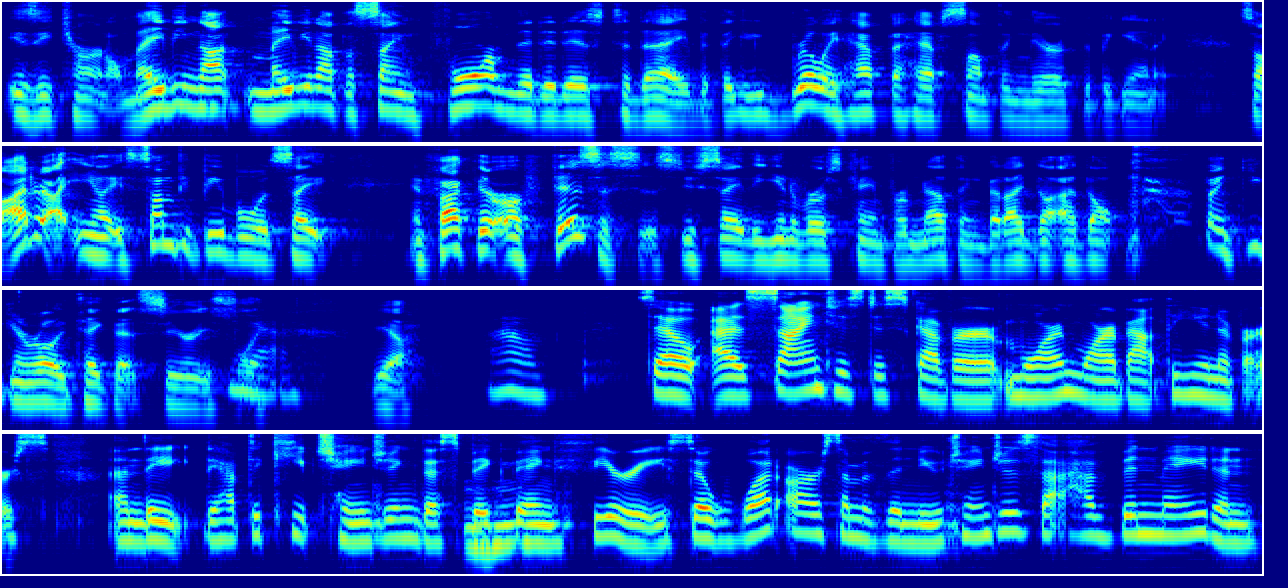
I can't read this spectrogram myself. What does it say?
is eternal. Maybe not, maybe not the same form that it is today, but that you really have to have something there at the beginning. So I, you know, some people would say, in fact, there are physicists who say the universe came from nothing, but I don't, I don't think you can really take that seriously. Yeah. yeah. Wow. So, as scientists discover more and more about the universe, and they, they have to keep changing this Big mm-hmm. Bang theory. So, what are some of the new changes that have been made, and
